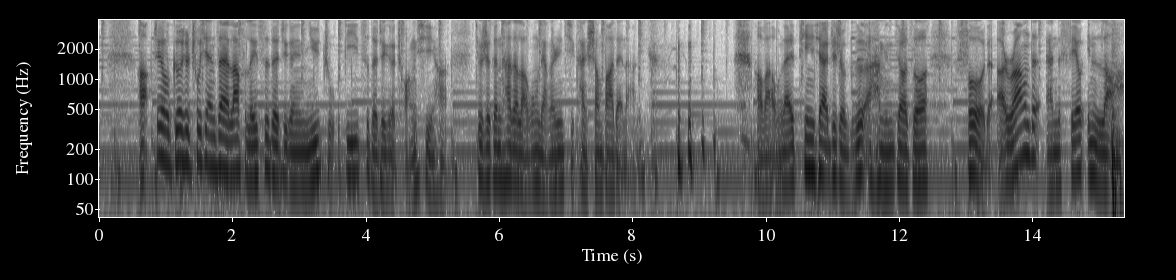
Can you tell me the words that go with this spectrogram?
好，这首歌是出现在拉夫雷斯的这个女主第一次的这个床戏哈，就是跟她的老公两个人一起看伤疤在哪里。好吧，我们来听一下这首歌啊，名字叫做《Food Around and Fell in Love》。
